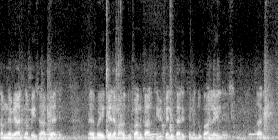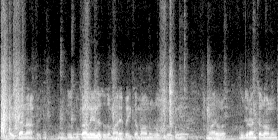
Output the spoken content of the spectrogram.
તમને વ્યાજના પૈસા આપ્યા છે. અને ભાઈ કહે છે, મારી દુકાન કાલથી પહેલી તારીખથી મેં દુકાન લઈ લઈશ. તારી પૈસા ના આપે તો. મેં કીધું, દુકાન લઈ લેશો તો મારે પછી કમાવાનું, રોજી રોટીનું મારું ગુજરાન ચલાવવાનું.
